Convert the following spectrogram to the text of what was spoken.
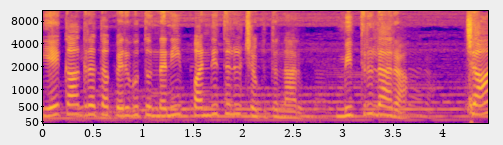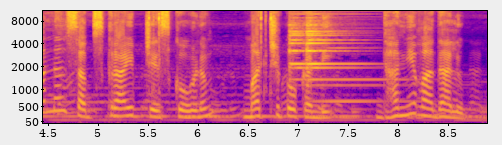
ఏకాగ్రత పెరుగుతుందని పండితులు చెబుతున్నారు. మిత్రులారా ఛానల్ సబ్స్క్రైబ్ చేసుకోవడం మర్చిపోకండి. ధన్యవాదాలు.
